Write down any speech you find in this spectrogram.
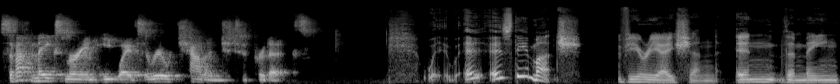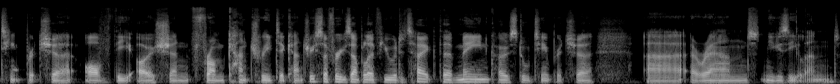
So that makes marine heat waves a real challenge to predict. Is there much variation in the mean temperature of the ocean from country to country? So, for example, if you were to take the mean coastal temperature uh, around New Zealand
